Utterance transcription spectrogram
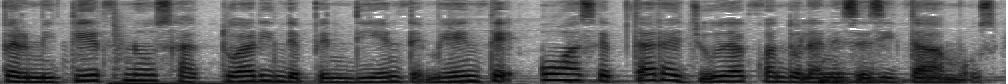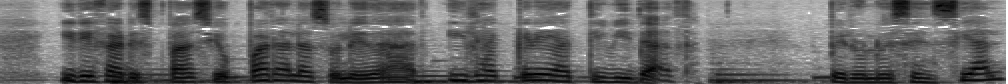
permitirnos actuar independientemente o aceptar ayuda cuando la necesitamos y dejar espacio para la soledad y la creatividad. Pero lo esencial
